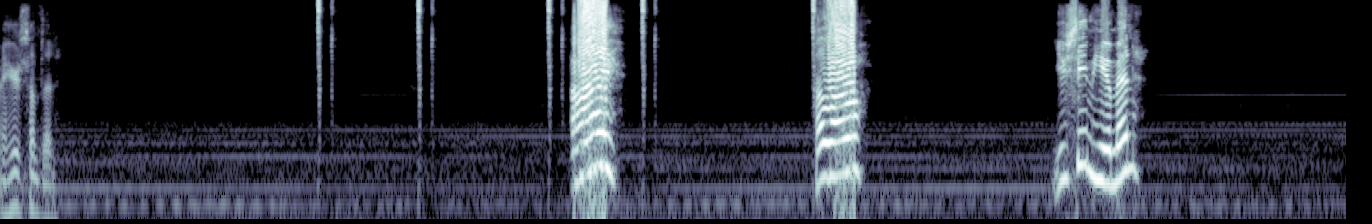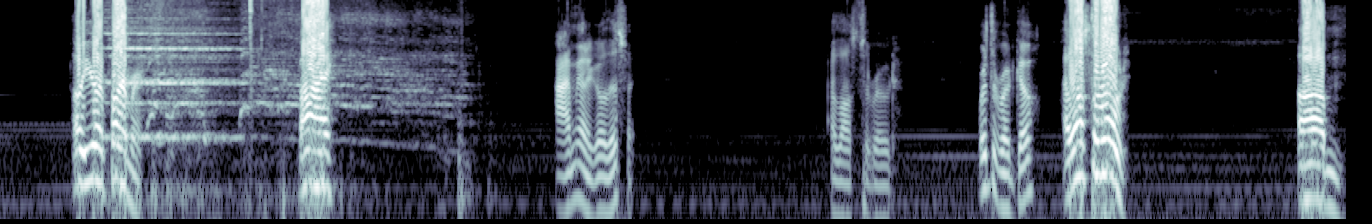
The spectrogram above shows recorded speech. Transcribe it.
I hear something. Hi? Hello? You seem human. Oh, you're a farmer. Bye. I'm gonna go this way. I lost the road. Where'd the road go? I lost the road! Um...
